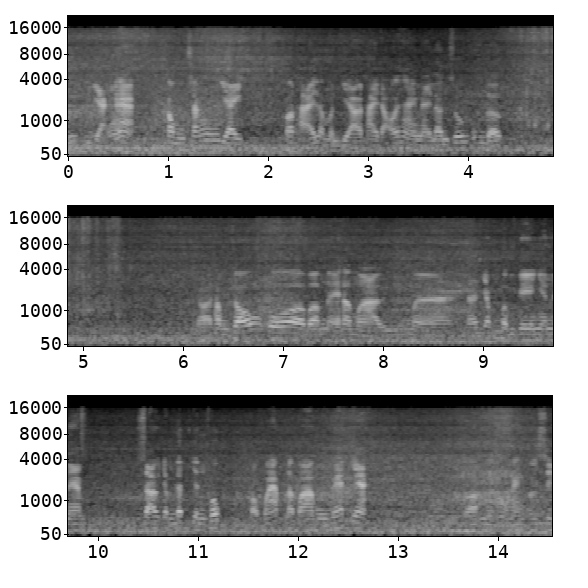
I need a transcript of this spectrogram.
thứ dặn ha, không sắn dây. Có thể là mình giờ thay đổi hàng này lên xuống cũng được. Rồi thông số của bơm này hơi mờ, nhưng mà nó giống bơm kia nha anh em. 600 lít trên phút. Cột áp là 30 mét nha. Bơm này còn đang oxy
